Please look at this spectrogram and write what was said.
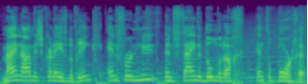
Mijn naam is Carne van der Brink en voor nu een fijne donderdag en tot morgen.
